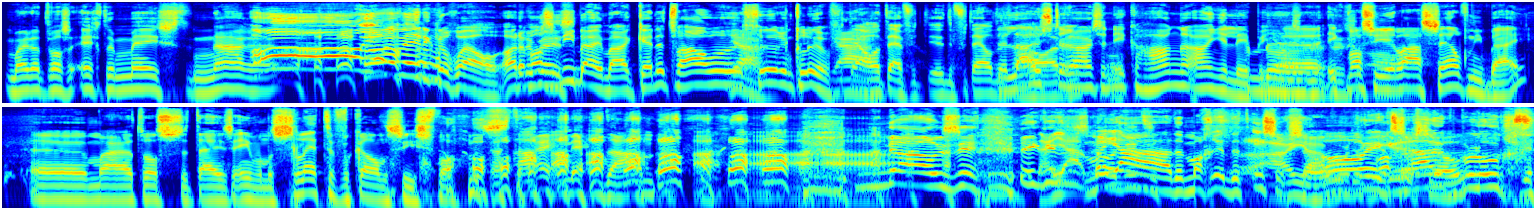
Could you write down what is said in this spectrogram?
Maar dat was echt de meest nare... Oh, ja, dat weet ik nog wel. Oh, daar was ik niet bij, maar ik ken het verhaal eh, Ja. geur en kleur. Ja. Vertel het even. Vertel het De verhaal luisteraars en ik hangen aan je lippen. Ik was hier helaas zelf niet bij. Eh, maar het was tijdens een van de slettenvakanties van Stijn en Daan. nou zeg, ik, Nou dit ja, is maar nou- ja, dat, mag, dat is Ah, zo? ja, oh, ik ruik zo? bloed.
